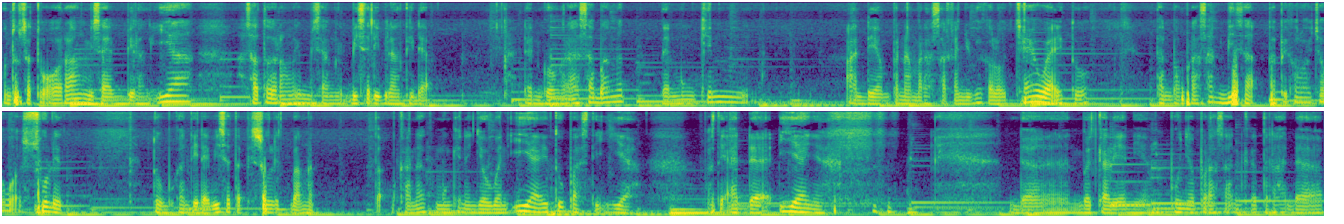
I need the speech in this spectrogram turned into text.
untuk satu orang bisa bilang iya satu orang lain bisa bisa dibilang tidak. Dan gue ngerasa banget dan mungkin ada yang pernah merasakan juga kalau cewek itu tanpa perasaan bisa tapi kalau cowok sulit. Tuh bukan tidak bisa tapi sulit banget karena kemungkinan jawaban iya itu pasti iya. Pasti ada iyanya. Dan buat kalian yang punya perasaan ke terhadap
